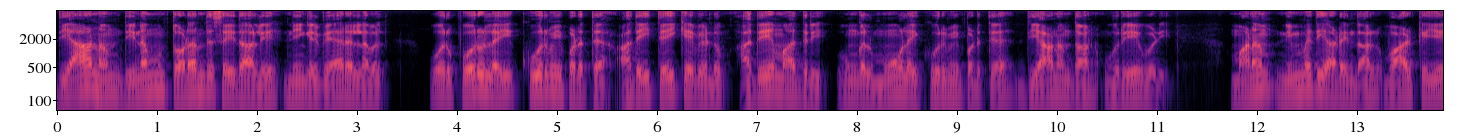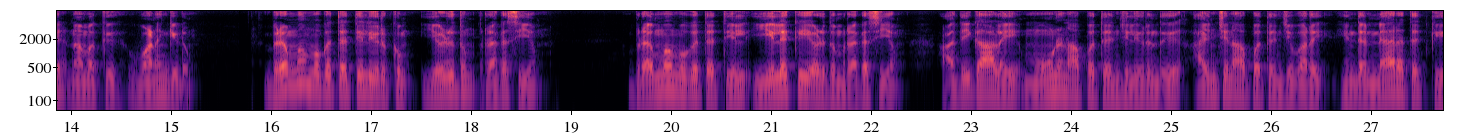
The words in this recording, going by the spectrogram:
தியானம் தினமும் தொடர்ந்து செய்தாலே நீங்கள் வேற லெவல். ஒரு பொருளை கூர்மைப்படுத்த அதை தேய்க்க வேண்டும். அதே மாதிரி உங்கள் மூளை கூர்மைப்படுத்த தியானம்தான் ஒரே வழி. மனம் நிம்மதி அடைந்தால் வாழ்க்கையே நமக்கு வணங்கிடும். பிரம்ம முகூர்த்தத்தில் இருக்கும் எழுதும் ரகசியம். பிரம்ம முகூர்த்தத்தில் இலக்கு எழுதும் ரகசியம். அதிகாலை மூணு நாற்பத்தஞ்சிலிருந்து அஞ்சு நாற்பத்தஞ்சு வரை. இந்த நேரத்திற்கு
